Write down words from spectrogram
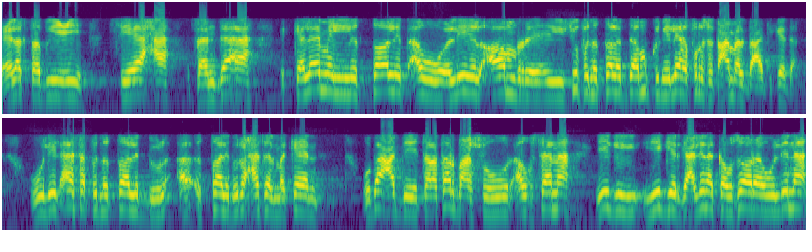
علاج طبيعي سياحة فندقة الكلام اللي الطالب أو ولي الأمر يشوف إن الطالب ده ممكن يلاقي فرصة عمل بعد كده. وللأسف إن الطالب بيرو- الطالب يروح هذا المكان وبعد ثلاث أربع شهور أو سنة يجي يجي يرجع لنا كوزارة يقول لنا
